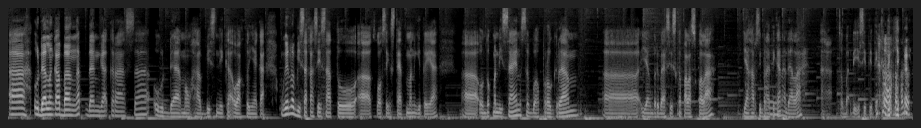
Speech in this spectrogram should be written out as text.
uh, udah lengkap banget dan gak kerasa udah mau habis nih kak waktunya kak. Mungkin lo bisa kasih satu uh, closing statement gitu ya uh, untuk mendesain sebuah program uh, yang berbasis kepala sekolah. Yang harus diperhatikan hmm. adalah coba diisi titik-titiknya.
